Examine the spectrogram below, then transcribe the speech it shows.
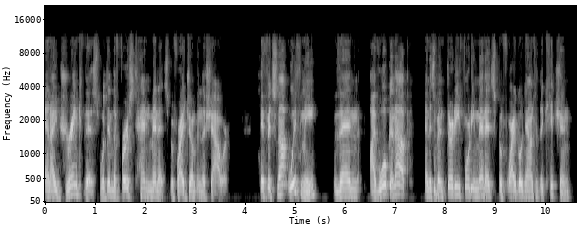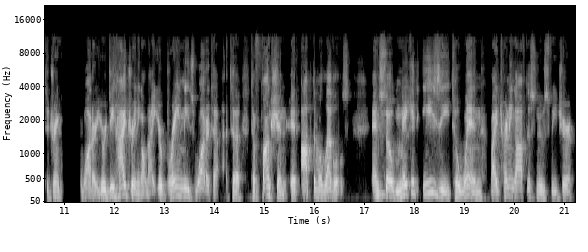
and I drink this within the first 10 minutes before I jump in the shower. If it's not with me, then I've woken up and it's been 30, 40 minutes before I go down to the kitchen to drink water. You're dehydrating all night. Your brain needs water to, to, to function at optimal levels. And mm-hmm. so make it easy to win by turning off the snooze feature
